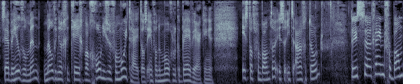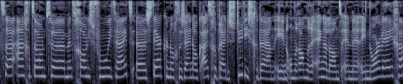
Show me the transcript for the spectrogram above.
Ze hebben heel veel meldingen gekregen van chronische vermoeidheid als een van de mogelijke bijwerkingen. Is dat verband er? Is er iets aangetoond? Er is uh, geen verband aangetoond met chronische vermoeidheid. Sterker nog, er zijn ook uitgebreide studies gedaan in onder andere Engeland en in Noorwegen,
